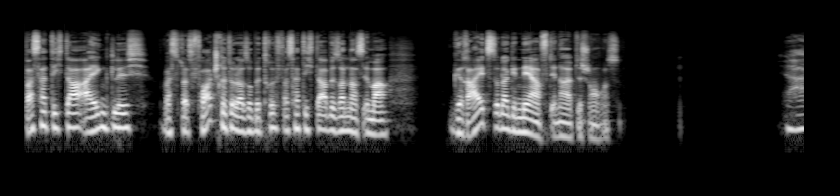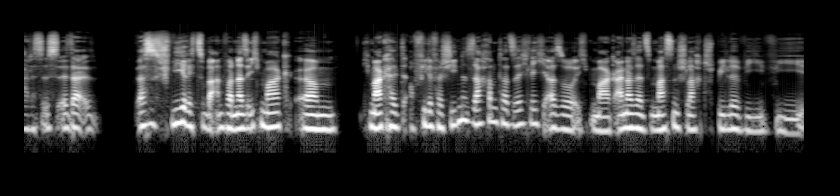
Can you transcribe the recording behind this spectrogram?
Was hat dich da eigentlich, was, was Fortschritte oder so betrifft, was hat dich da besonders immer gereizt oder genervt innerhalb des Genres? Ja, das ist, äh, da, das ist schwierig zu beantworten. Also ich mag, ähm, ich mag halt auch viele verschiedene Sachen tatsächlich. Also ich mag einerseits Massenschlachtspiele wie, wie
